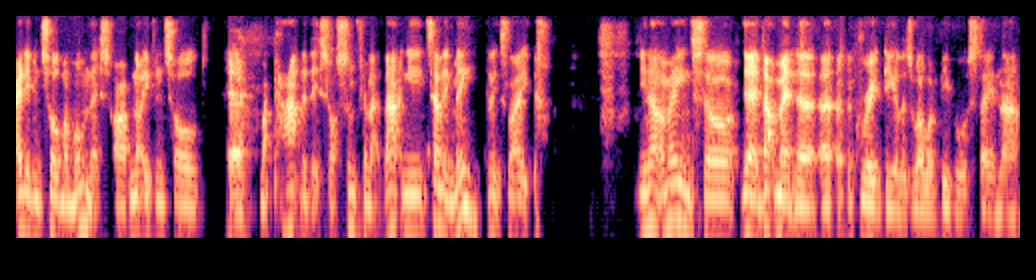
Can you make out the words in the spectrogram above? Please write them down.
I hadn't even told my mum this, or I've not even told yeah. my partner this, or something like that. And you're telling me, and it's like, you know what I mean? So yeah, that meant a, a great deal as well when people were saying that.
